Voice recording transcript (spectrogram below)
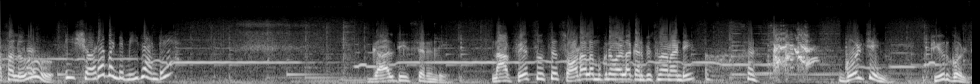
అసలు ఈ షోడా బండి మీద అండి? గాలి తీశారండి నా ఫేస్ చూస్తే సోడాలు అమ్ముకునే వాళ్ళ కనిపిస్తున్నానండి. గోల్డ్ చైన్ ప్యూర్ గోల్డ్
